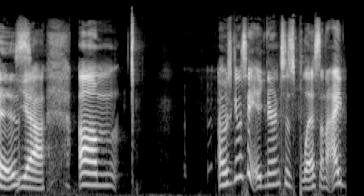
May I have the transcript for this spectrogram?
is. Yeah. Um I was going to say ignorance is bliss and I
